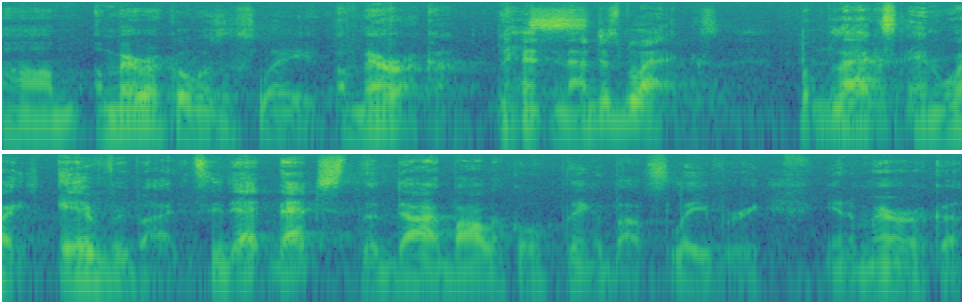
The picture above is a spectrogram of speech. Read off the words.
Um, America was a slave. America, Yes. not just blacks, but blacks and whites. Everybody. See that that's the diabolical thing about slavery in America.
